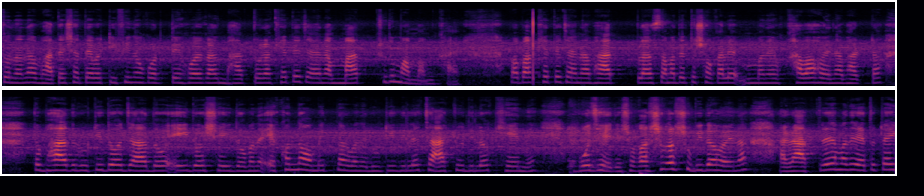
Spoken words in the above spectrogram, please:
তো না না, ভাতের সাথে আবার টিফিনও করতে হয়, কারণ ভাত তো ওরা খেতে চায় না, ভাত শুধু মাম্মাম খায়। বাবা খেতে চায় না ভাত প্লাস আমাদের তো সকালে মানে খাওয়া হয় না ভাতটা। তো ভাত, রুটি দো, যা দো, এই দো, সেই দো মানে এখন না অমিত না মানে রুটি দিলে, চা চু দিলেও খেয়ে নে, বোঝে যে সকাল সকাল সুবিধা হয় না। আর রাত্রে আমাদের এতটাই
